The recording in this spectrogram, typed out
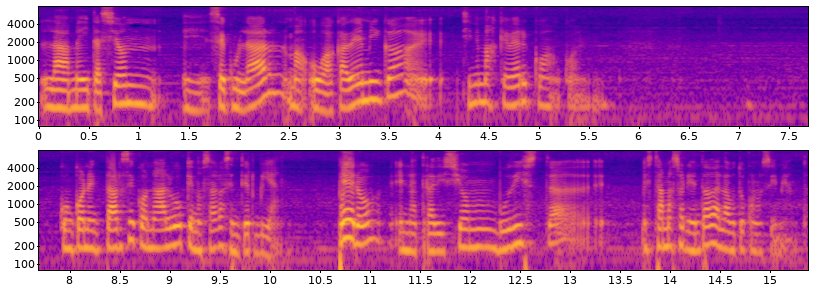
La meditación eh, secular o académica eh, tiene más que ver con, con, con conectarse con algo que nos haga sentir bien. Pero en la tradición budista eh, está más orientada al autoconocimiento.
